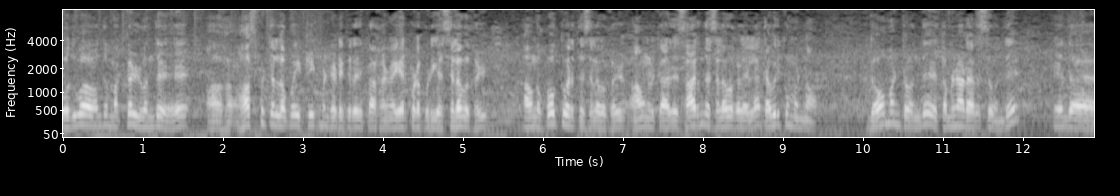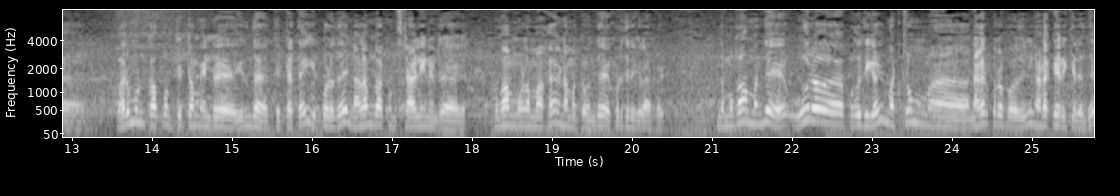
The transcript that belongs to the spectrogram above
பொதுவாக வந்து மக்கள் வந்து ஹாஸ்பிட்டலில் போய் ட்ரீட்மெண்ட் எடுக்கிறதுக்காக ஏற்படக்கூடிய செலவுகள் அவங்க போக்குவரத்து செலவுகள் அவங்களுக்கு அது சார்ந்த செலவுகளை எல்லாம் தவிர்க்கும் வண்ணம் கவர்மெண்ட் வந்து தமிழ்நாடு அரசு வந்து இந்த வருமுன் காப்போம் திட்டம் என்று இருந்த திட்டத்தை இப்பொழுது நலம் காக்கும் ஸ்டாலின் என்ற முகாம் மூலமாக நமக்கு வந்து கொடுத்திருக்கிறார்கள். இந்த முகாம் வந்து ஊர பகுதிகள் மற்றும் நகர்ப்புற பகுதிகளில் நடக்க இருக்கிறது.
